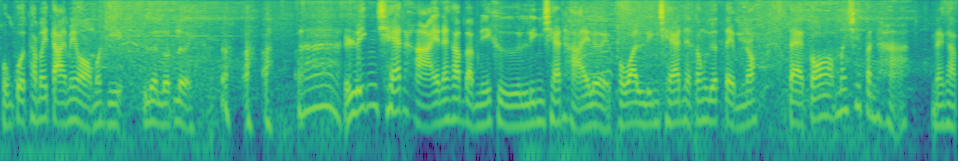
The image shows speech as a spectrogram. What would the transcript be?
ผมกดทำให้ตายไม่ออกเมื่อกี้เลื่อนรถเลยลิงก์แชทหายนะครับแบบนี้คือลิงก์แชทหายเลยเพราะว่าลิงก์แชทเนี่ยต้องเลือดเต็มเนาะแต่ก็ไม่ใช่ปัญหานะครับ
